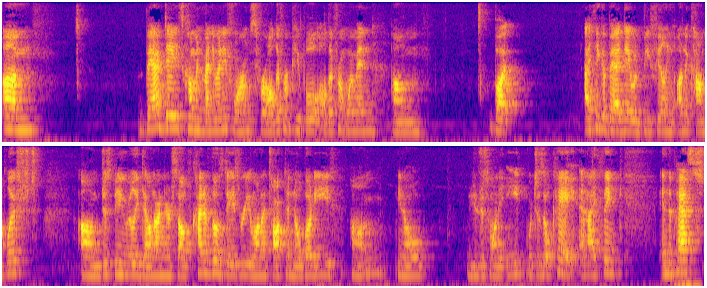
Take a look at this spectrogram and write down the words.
Um, bad days come in many, many forms for all different people, all different women. Um, but I think a bad day would be feeling unaccomplished, um, just being really down on yourself. Kind of those days where you want to talk to nobody, um, you know, you just want to eat, which is okay. And I think in the past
